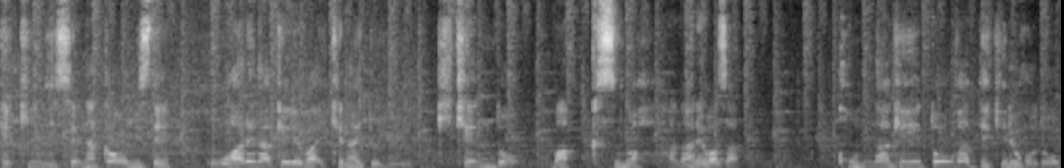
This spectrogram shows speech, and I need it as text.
敵に背中を見せ追われなければいけないという危険度マックスの離れ技。こんな芸当ができるほど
